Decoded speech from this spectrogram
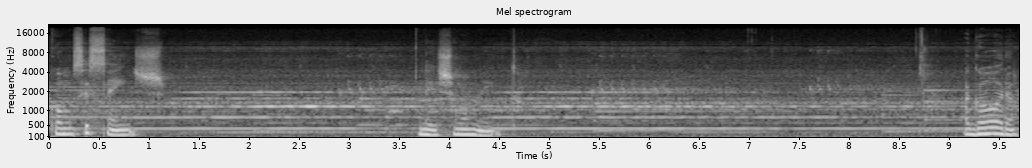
Como se sente neste momento. Agora,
